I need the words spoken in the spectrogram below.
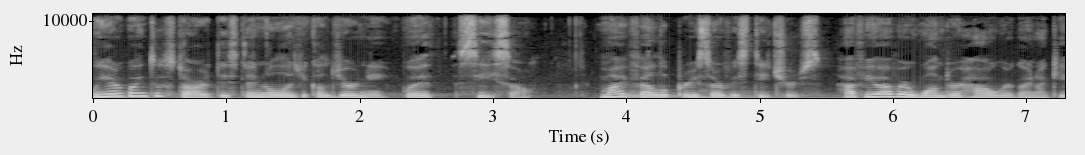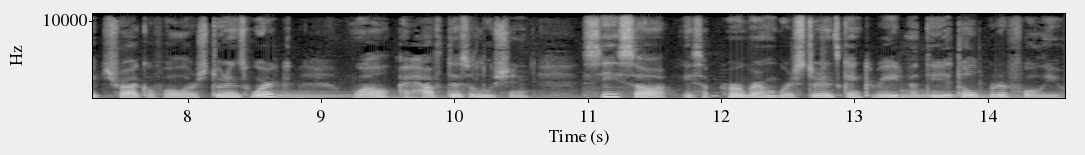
We are going to start this technological journey with Seesaw. My fellow pre-service teachers, have you ever wondered how we're going to keep track of all our students' work? Well, I have the solution. Seesaw is a program where students can create a digital portfolio.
